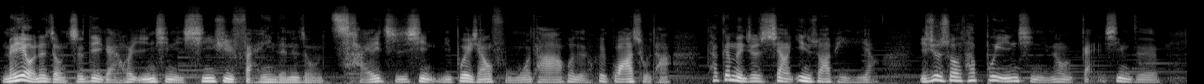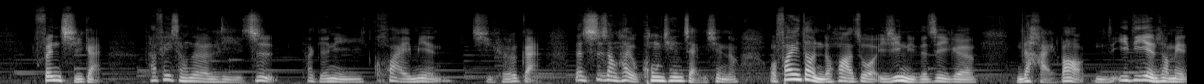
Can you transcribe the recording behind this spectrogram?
没有那种质地感，会引起你心绪反应的那种材质性，你不会想抚摸它或者会刮除它，它根本就是像印刷品一样，也就是说它不引起你那种感性的分歧感，它非常的理智。它给你一块面几何感，但事实上它有空间展现呢。我发现到你的画作以及你的这个你的海报，你的 EDM 上面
